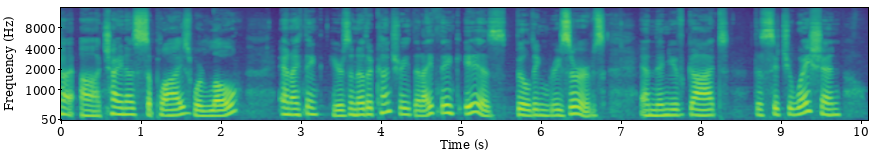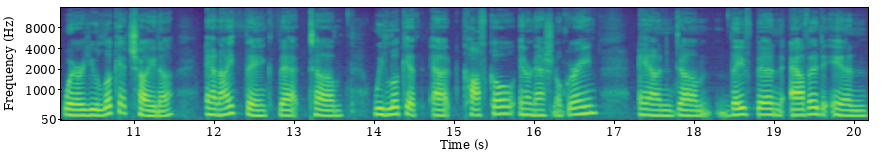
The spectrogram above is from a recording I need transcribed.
uh, China's supplies were low, and I think here's another country that I think is building reserves. And then you've got the situation where you look at China, and I think that um, we look at, at COFCO, International Grain, and um, they've been avid in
